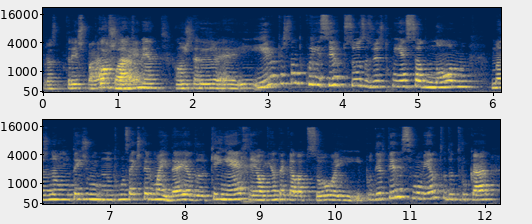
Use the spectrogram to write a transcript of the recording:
para as três partes. Constantemente. É? constantemente. É, e, e, a questão de conhecer pessoas, às vezes tu conheces só de nome, mas não, tens, não consegues ter uma ideia de quem é realmente aquela pessoa e, e poder ter esse momento de trocar.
